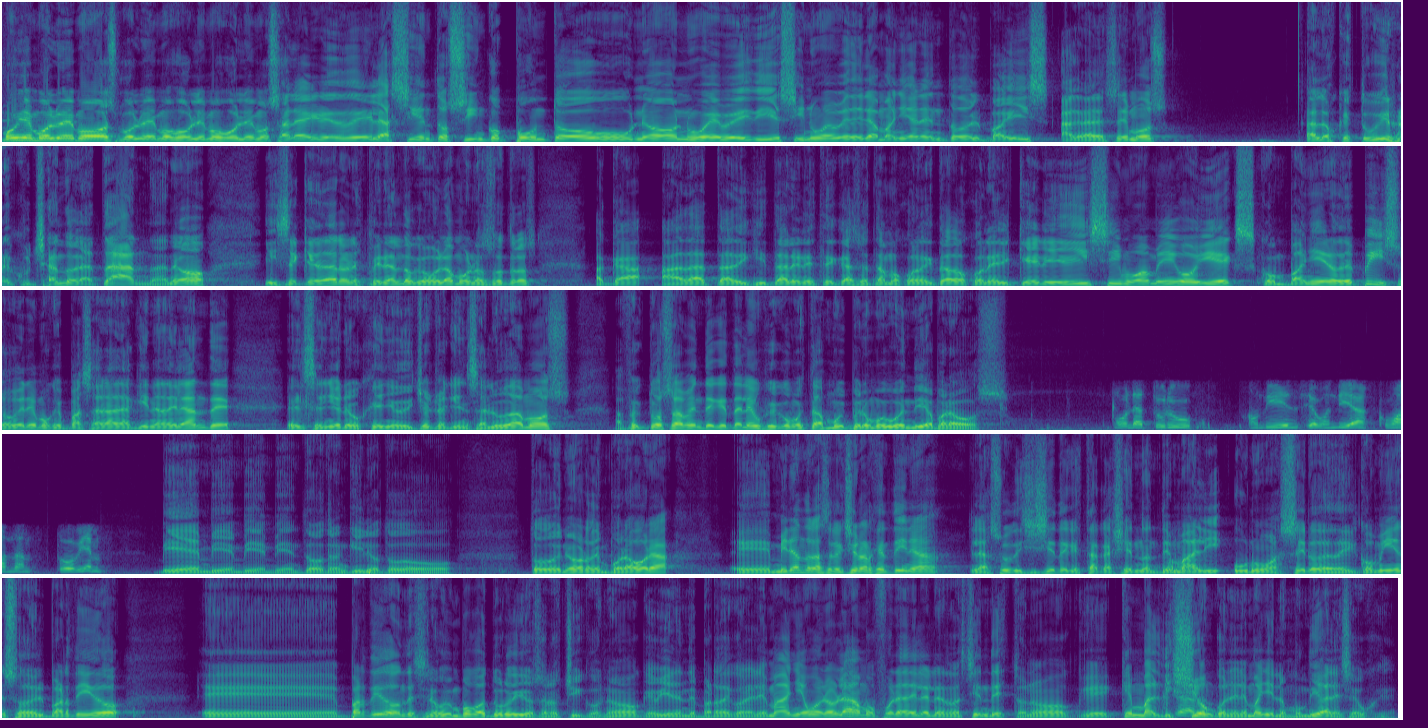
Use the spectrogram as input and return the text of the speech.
Muy bien, volvemos, volvemos, volvemos, volvemos al aire de la 105.1, 9 y 19 de la mañana en todo el país. Agradecemos a los que estuvieron escuchando la tanda, ¿no? Y se quedaron esperando que volvamos nosotros acá a Data Digital. En este caso estamos conectados con el queridísimo amigo y ex compañero de piso. Veremos qué pasará de aquí en adelante. El señor Eugenio Dichocho, a quien saludamos afectuosamente. ¿Qué tal, Eugenio? ¿Cómo estás? Muy, pero muy buen día para vos. Hola Turu, audiencia, buen día, ¿cómo andan? ¿Todo bien? Bien, bien, bien, bien, todo tranquilo, todo, todo en orden por ahora. Eh, mirando la selección argentina, la sub-17 que está cayendo ante Mali 1 a 0 desde el comienzo del partido. Eh, partido donde se los ve un poco aturdidos a los chicos, ¿no? Que vienen de perder con Alemania. Bueno, hablábamos fuera de él recién de esto, ¿no? Qué, qué maldición con Alemania en los mundiales, Euge.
